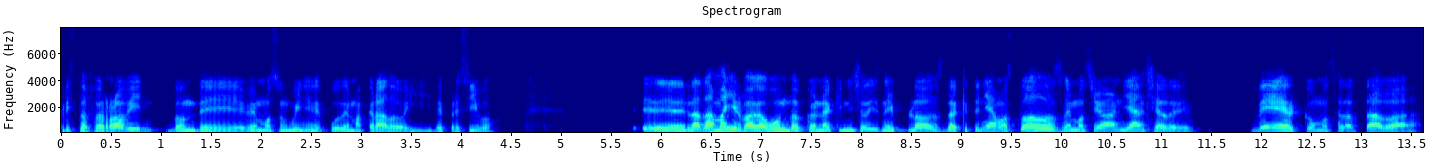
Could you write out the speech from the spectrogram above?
Christopher Robin, donde vemos un Winnie the Pooh demacrado y depresivo. Eh, la Dama y el Vagabundo, con la que inició Disney Plus, la que teníamos todos emoción y ansia de ver cómo se adaptaba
